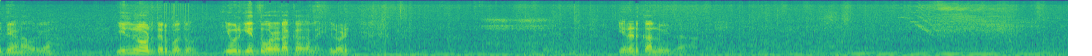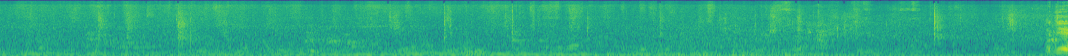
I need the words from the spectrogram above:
ಇದೆ ಅಣ್ಣ ಅವ್ರಿಗೆ. ಇಲ್ಲಿ ನೋಡ್ತಿರ್ಬೋದು. ಇವ್ರಿಗೆ ಎದ್ದು ಓಡಾಡೋಕ್ಕಾಗಲ್ಲ. ಇಲ್ಲಿ ನೋಡಿ. ಎರಡು ಕಾಲು ಇಲ್ಲ. ಅಜ್ಜಿ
